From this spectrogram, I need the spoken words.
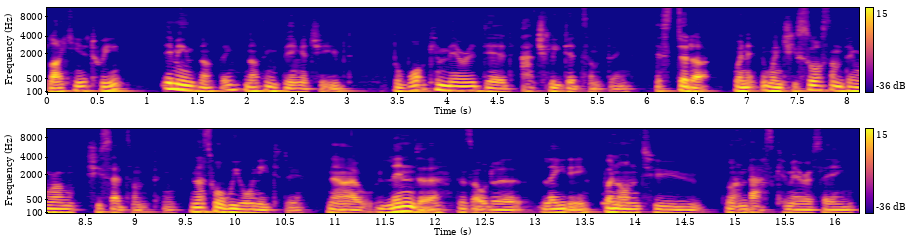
Liking a tweet it means nothing, nothing's being achieved. But what Kimira did actually did something. It stood up. When, it, when she saw something wrong, she said something. And that's what we all need to do. Now, Linda, this older lady, went on to lambast Kimira saying,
